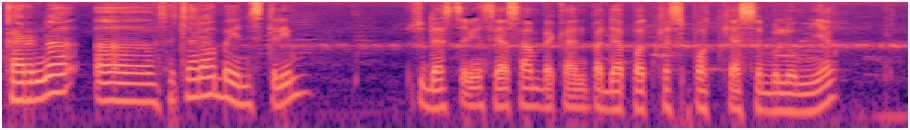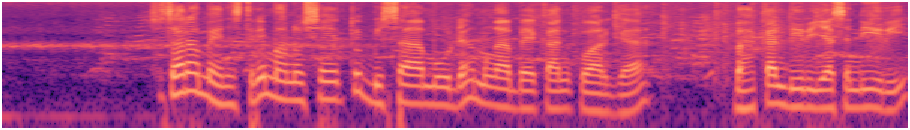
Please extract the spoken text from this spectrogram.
Karena uh, secara mainstream sudah sering saya sampaikan pada podcast-podcast sebelumnya. Secara mainstream manusia itu bisa mudah mengabaikan keluarga, bahkan dirinya sendiri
